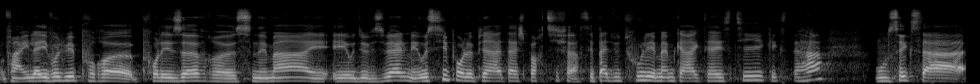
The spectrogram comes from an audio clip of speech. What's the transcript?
enfin, il a évolué pour, euh, pour les œuvres euh, cinéma et, et audiovisuelles, mais aussi pour le piratage sportif. Alors, c'est pas du tout les mêmes caractéristiques, etc. On sait que ça,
